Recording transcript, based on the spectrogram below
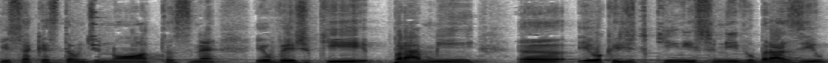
Isso é questão de notas, né? Eu vejo que, para mim, uh, eu acredito que isso nível Brasil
